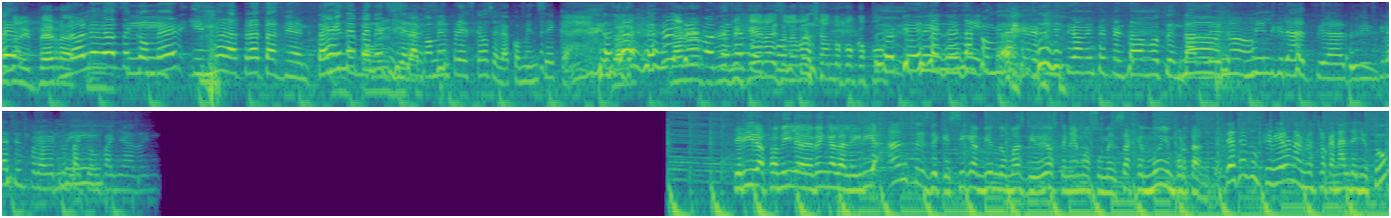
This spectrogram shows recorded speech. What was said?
nerviosa mi perra. No le das de Sí. comer y no la tratas bien. También Ese depende si se la comen fresca o se la comen seca. La, la en refrigera y se la va echando poco a poco. Porque esa Sí, no es sí, la comida que definitivamente pensábamos en No, darle. no. Mil gracias, Liz. Gracias por habernos Sí. acompañado. Querida familia de Venga la Alegría, antes de que sigan viendo más videos, tenemos un mensaje muy importante. ¿Ya se suscribieron a nuestro canal de YouTube?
